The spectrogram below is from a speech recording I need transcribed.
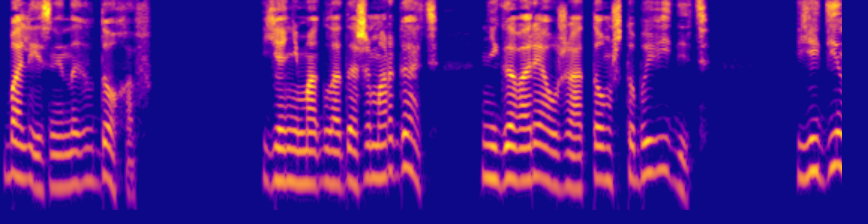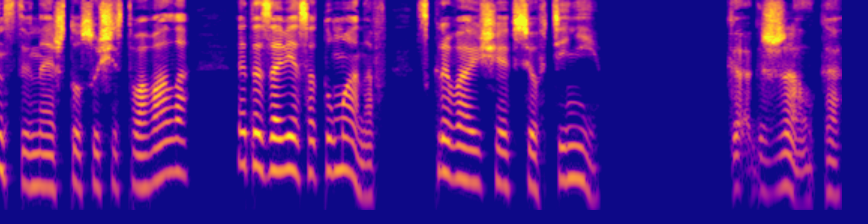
болезненных вдохов. Я не могла даже моргать, не говоря уже о том, чтобы видеть. Единственное, что существовало, это завеса туманов, скрывающая все в тени. «Как жалко!»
